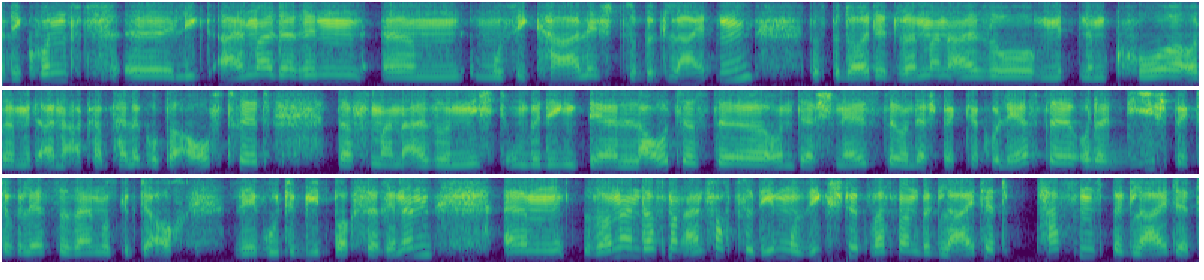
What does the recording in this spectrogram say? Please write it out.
Die Kunst äh, liegt einmal darin, ähm, musikalisch zu begleiten. Das bedeutet, wenn man also mit einem Chor oder mit einer A cappella-Gruppe auftritt, dass man also nicht unbedingt der lauteste und der schnellste und der spektakulärste oder die spektakulärste sein muss, gibt ja auch sehr gute Beatboxerinnen, ähm, sondern dass man einfach zu dem Musikstück, was man begleitet, passend begleitet.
